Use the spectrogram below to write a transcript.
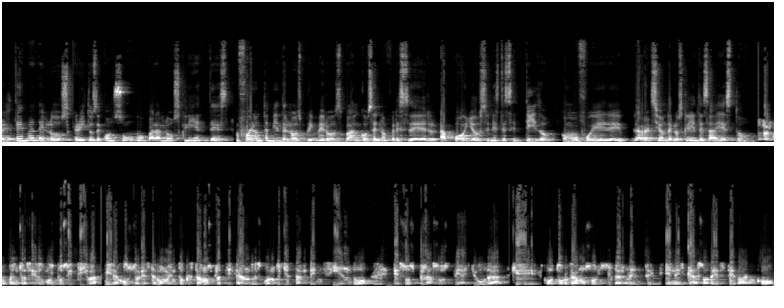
Por el tema de los créditos de consumo para los clientes, fueron también de los primeros bancos en ofrecer apoyos en este sentido. ¿Cómo fue la reacción de los clientes a esto? Hasta el momento ha sido muy positiva. Mira, justo en este momento que estamos platicando es cuando ya están venciendo esos plazos de ayuda que otorgamos originalmente. En el caso de este banco,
